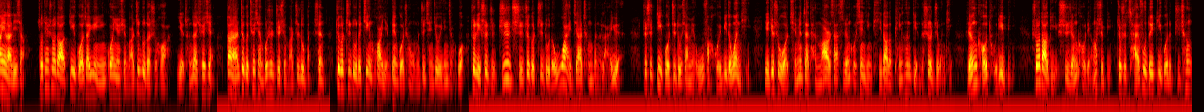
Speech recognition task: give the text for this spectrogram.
欢迎来理想。昨天说到帝国在运营官员选拔制度的时候啊，也存在缺陷。当然，这个缺陷不是指选拔制度本身，这个制度的进化演变过程，我们之前就已经讲过。这里是指支持这个制度的外加成本的来源，这是帝国制度下面无法回避的问题，也就是我前面在谈马尔萨斯人口陷阱提到的平衡点的设置问题。人口土地比，说到底是人口粮食比，就是财富对帝国的支撑。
